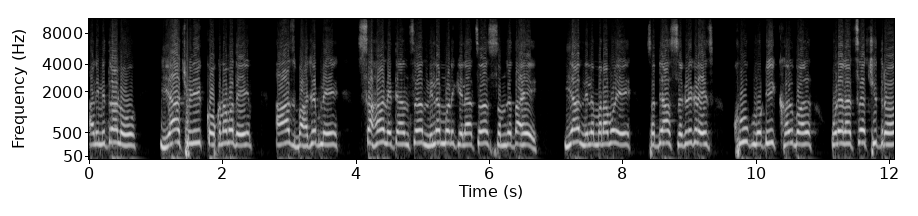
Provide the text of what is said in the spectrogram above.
आणि मित्रांनो याच वेळी कोकणामध्ये आज भाजपने सहा नेत्यांचं निलंबन केल्याचं समजत आहे. या निलंबनामुळे सध्या सगळीकडेच खूप मोठी खळबळ उडाल्याचं चित्र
